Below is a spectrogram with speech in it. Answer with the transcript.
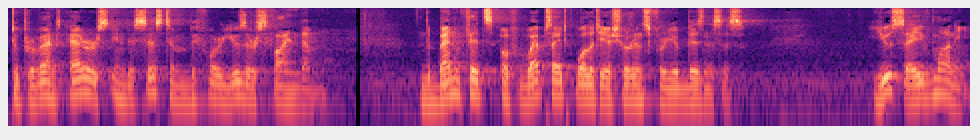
to prevent errors in the system before users find them. The benefits of website quality assurance for your businesses. You save money.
